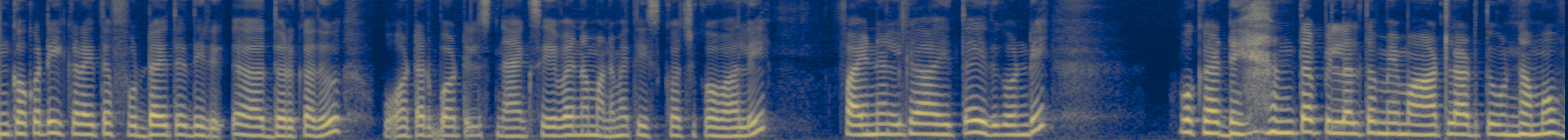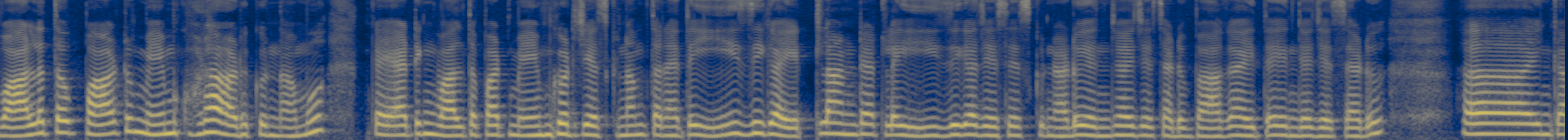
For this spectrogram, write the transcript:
ఇంకొకటి ఇక్కడైతే ఫుడ్ అయితే దొరకదు. వాటర్ బాటిల్ స్నాక్స్ ఏవైనా మనమే తీసుకొచ్చుకోవాలి. ఫైనల్గా అయితే ఇదిగోండి ఒక డే అంతా పిల్లలతో మేము ఆటలాడుతూ ఉన్నాము. వాళ్ళతో పాటు మేము కూడా ఆడుకున్నాము. కయాటింగ్ వాళ్ళతో పాటు మేము కూడా చేసుకున్నాం. తనైతే ఈజీగా ఎట్లా అంటే అట్లా ఈజీగా చేసేసుకున్నాడు. ఎంజాయ్ చేశాడు. బాగా అయితే ఎంజాయ్ చేశాడు. ఇంకా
